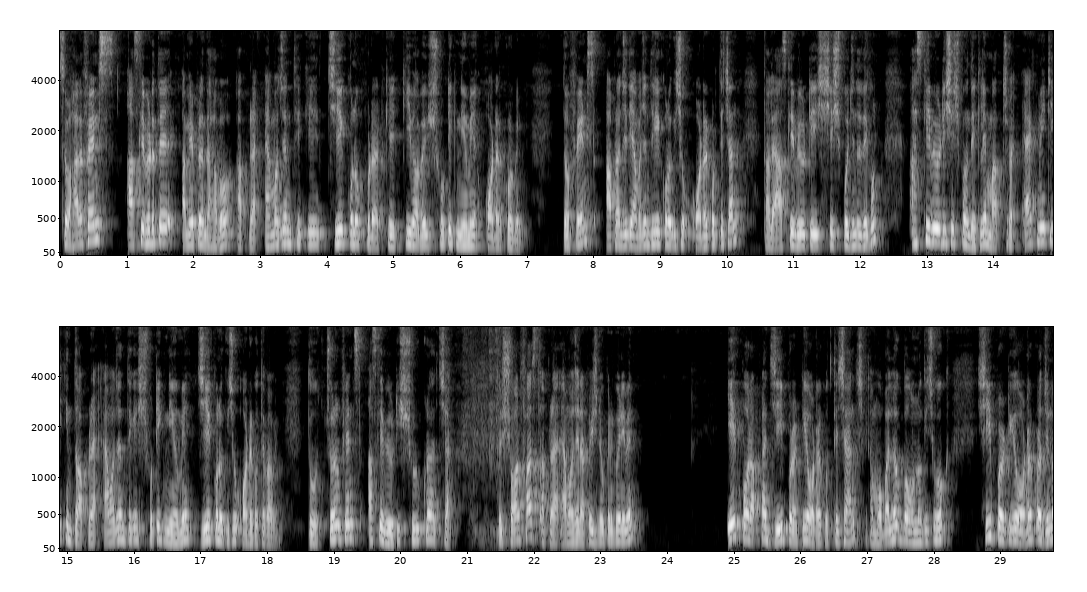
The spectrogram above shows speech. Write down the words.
সো হ্যালো ফ্রেন্ডস আজকের ভিডিওতে আমি আপনাদের দেখাবো আপনার অ্যামাজন থেকে যে কোনো প্রোডাক্টকে কীভাবে সঠিক নিয়মে অর্ডার করবেন। তো ফ্রেন্ডস আপনারা যদি অ্যামাজন থেকে কোনো কিছু অর্ডার করতে চান, তাহলে আজকের ভিডিওটি শেষ পর্যন্ত দেখুন। আজকের ভিডিওটি শেষ পর্যন্ত দেখলে মাত্র এক মিনিটই কিন্তু আপনারা অ্যামাজন থেকে সঠিক নিয়মে যে কোনো কিছু অর্ডার করতে পারবেন। তো চলুন ফ্রেন্ডস আজকের ভিডিওটি শুরু করা যাক। তো সবার ফার্স্ট আপনারা অ্যামাজন অ্যাপ্লিকেশন ওপেন করে নেবেন। এরপর আপনার যেই প্রোডাক্টটি অর্ডার করতে চান, সেটা মোবাইল হোক বা অন্য কিছু হোক সেই প্রোডাক্টটিকে অর্ডার করার জন্য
